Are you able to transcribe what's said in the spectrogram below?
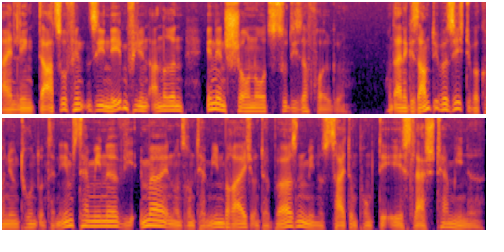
Ein Link dazu finden Sie neben vielen anderen in den Shownotes zu dieser Folge. Und eine Gesamtübersicht über Konjunktur- und Unternehmenstermine wie immer in unserem Terminbereich unter börsen-zeitung.de/termine.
